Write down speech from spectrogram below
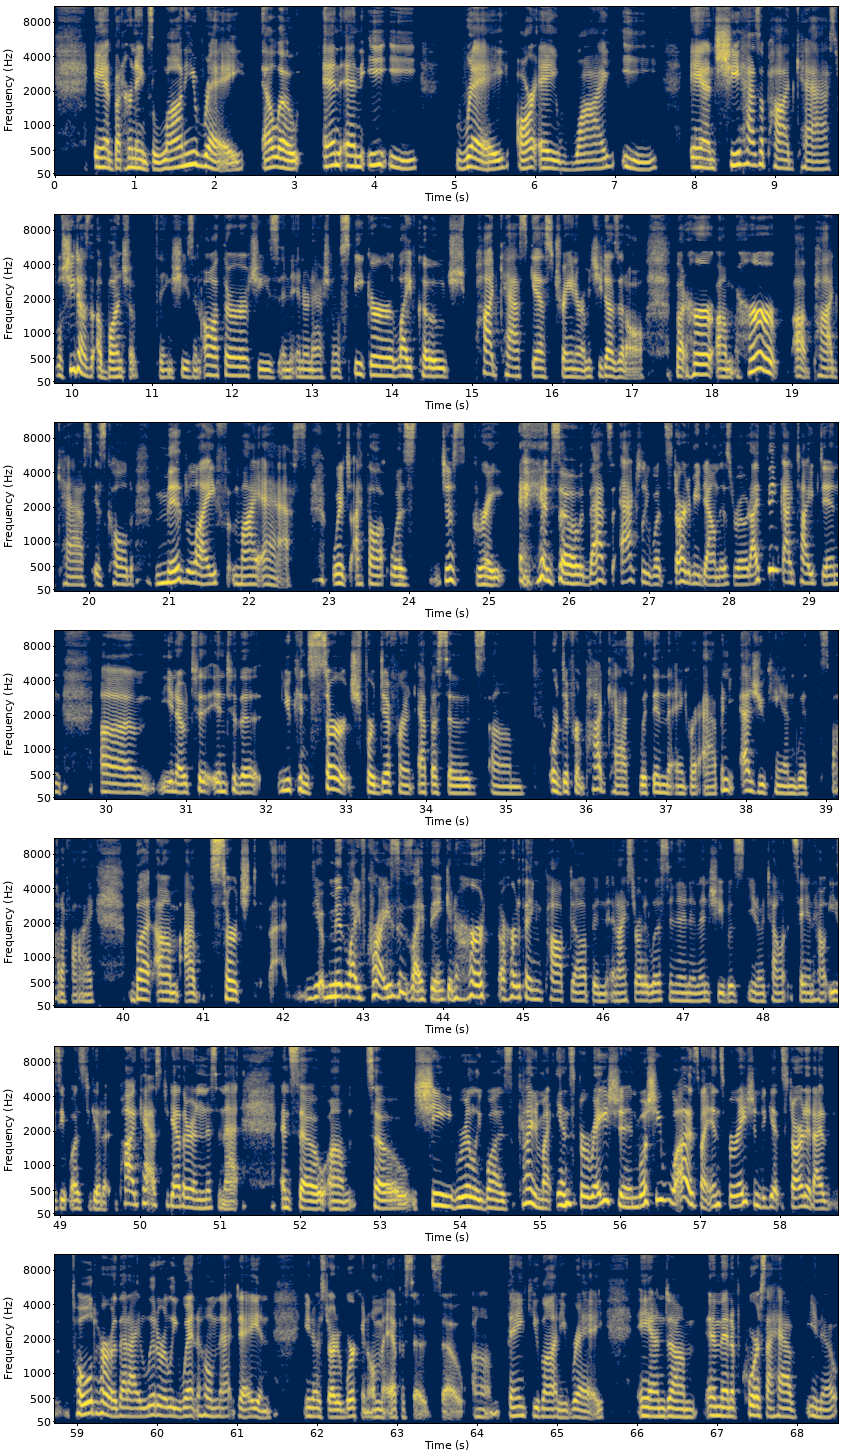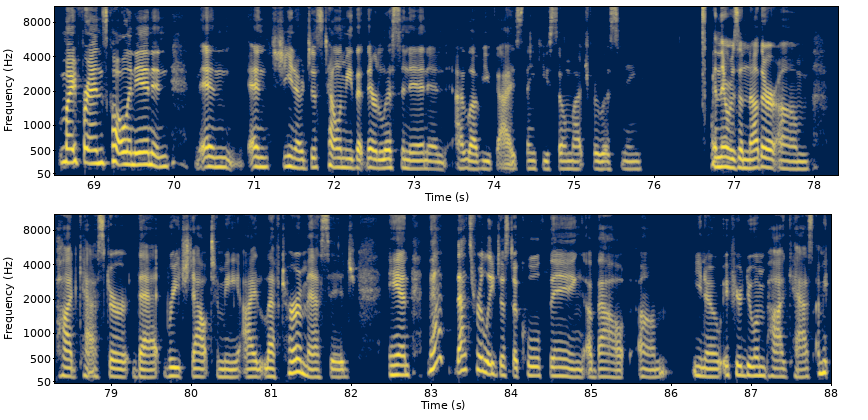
and but her name's Lonnie Raye, L O N N E E Ray, R A Y E, and she has a podcast. Well, she does a bunch of things. She's an author, she's an international speaker, life coach, podcast guest trainer. I mean, she does it all. But her um her uh, podcast is called Midlife My Ass, which I thought was just great. And so that's actually what started me down this road. I think I typed in um you know to into the you can search for different episodes um, or different podcasts within the Anchor app, and as you can with Spotify. But um, I searched uh, midlife crisis, I think, and her her thing popped up, and and I started listening, and then she was you know telling saying how easy it was to get a podcast together and this and that, and so um, so she really was kind of my inspiration. Well, she was my inspiration to get started. I told her that I literally went home that day and you know know, started working on my episodes. So um, thank you, Lonnie Raye. And um, and then of course I have, you know, my friends calling in and and and you know, just telling me that they're listening. And I love you guys. Thank you so much for listening. And there was another um, podcaster that reached out to me. I left her a message, and that that's really just a cool thing about um, you know if you're doing podcasts. I mean,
